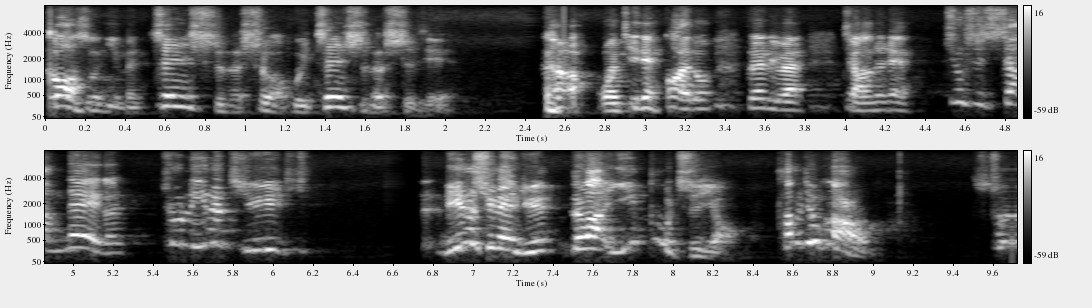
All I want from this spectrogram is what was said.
告诉你们真实的社会、真实的世界。我今天话都在里面讲的这，就是像那个，就离着体育，离着训练局，对吧？一步之遥，他们就告诉我说，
